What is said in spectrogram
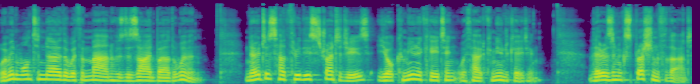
Women want to know they're with a man who's desired by other women. Notice how through these strategies you're communicating without communicating. There is an expression for that.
